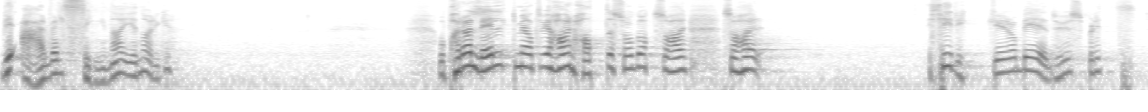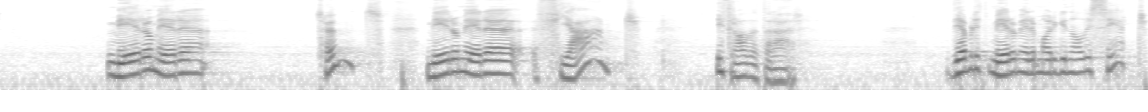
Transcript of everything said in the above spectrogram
vi er velsigna i Norge. Og parallelt med at vi har hatt det så godt, så har, så har kirker og bedehus blitt mer og mer tømt, mer og mer fjernt ifra dette her. De er blitt mer og mer marginalisert.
